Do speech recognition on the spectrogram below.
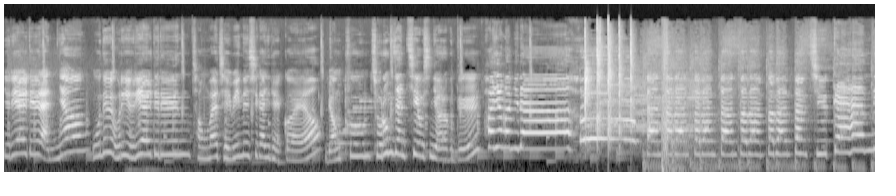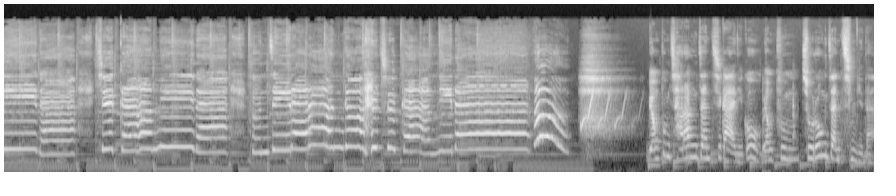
유리알들 안녕! 오늘 우리 유리알들은 정말 재미있는 시간이 될 거예요. 명품 조롱잔치에 오신 여러분들 환영합니다! 빰빠밤빠밤빰빠밤빠밤빰 축하합니다. 축하합니다. 돈지랄한 거를 축하합니다. 후! 명품 자랑잔치가 아니고 명품 조롱잔치입니다.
